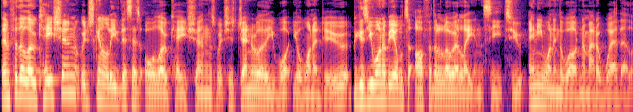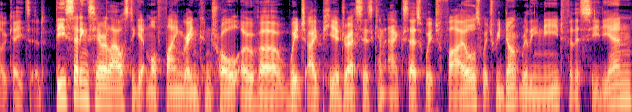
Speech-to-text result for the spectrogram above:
Then for the location, we're just going to leave this as all locations, which is generally what you'll want to do because you want to be able to offer the lower latency to anyone in the world no matter where they're located. These settings here allow us to get more fine-grained control over which IP addresses can access which files, which we don't really need for this CDN.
